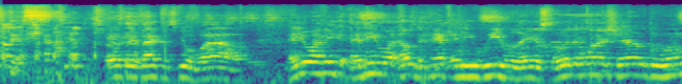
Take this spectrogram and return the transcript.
birthday. First day back to school. Wow. Anyone, anyone oh, else that have any weed related story they want to share with the room?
